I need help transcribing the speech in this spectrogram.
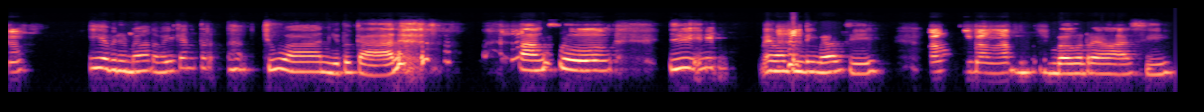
gitu iya bener banget. Apalagi kan ter cuan gitu kan. Langsung. Jadi ini memang penting banget sih. sih banget Membangun relasi.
